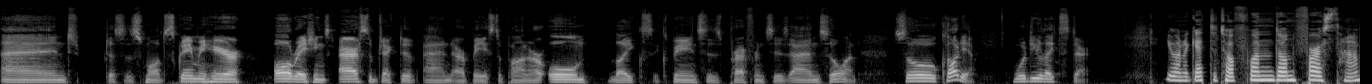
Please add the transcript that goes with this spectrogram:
And just a small disclaimer here all ratings are subjective and are based upon our own likes, experiences, preferences, and so on. So, Klaudia, would you like to start? You want to get the tough one done first, huh?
